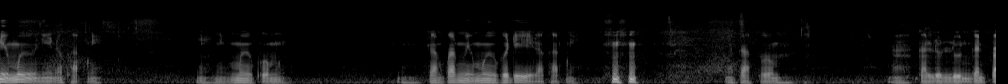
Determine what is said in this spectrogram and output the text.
นี่มือนี่นะครับนี่นี่นี่มือผมนี่จำกัดมือมือพอดีแหล้วครับนี่นะครับผมอ่ากันลุนๆกันไป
